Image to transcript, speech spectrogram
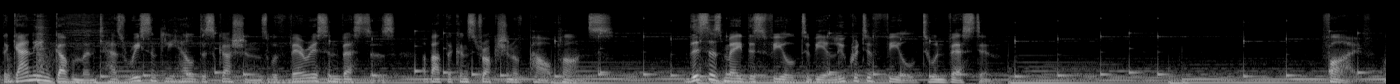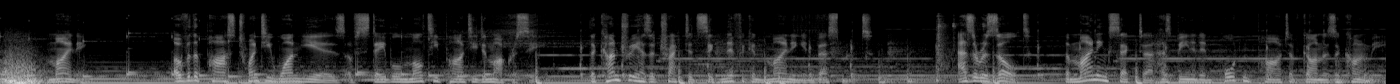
the Ghanaian government has recently held discussions with various investors about the construction of power plants. This has made this field to be a lucrative field to invest in. 5. Mining. Over the past 21 years of stable multi-party democracy, the country has attracted significant mining investment. As a result, the mining sector has been an important part of Ghana's economy,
